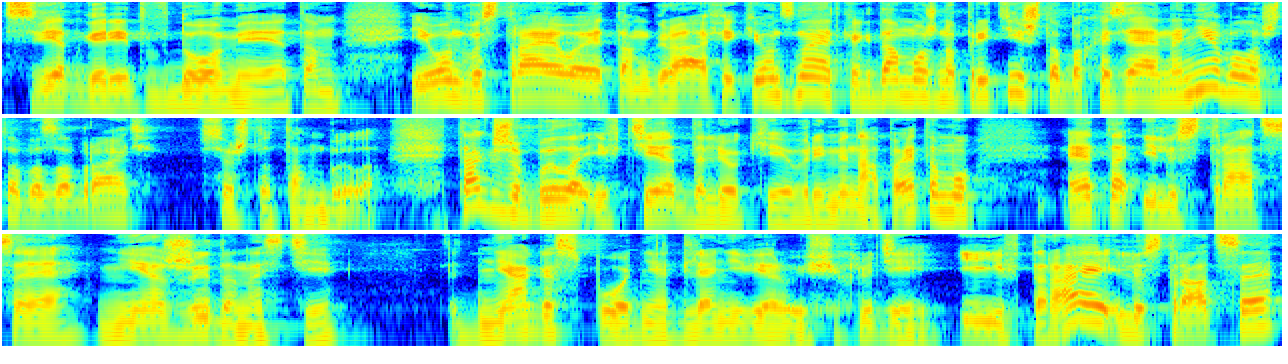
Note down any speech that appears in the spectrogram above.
свет горит в доме этом, и он выстраивает там график, и он знает, когда можно прийти, чтобы хозяина не было, чтобы забрать все, что там было. Так же было и в те далекие времена. Поэтому это иллюстрация неожиданности Дня Господня для неверующих людей. И вторая иллюстрация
